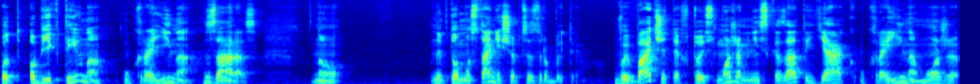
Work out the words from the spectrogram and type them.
От об'єктивно, Україна зараз ну, не в тому стані, щоб це зробити. Ви бачите, хтось може мені сказати, як Україна може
